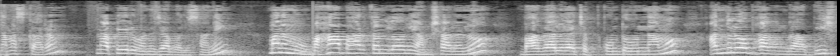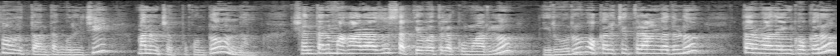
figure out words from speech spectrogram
నమస్కారం. నా పేరు వనజా బలుసాని. మనము మహాభారతంలోని అంశాలను భాగాలుగా చెప్పుకుంటూ ఉన్నాము. అందులో భాగంగా భీష్మ వృత్తాంతం గురించి మనం చెప్పుకుంటూ ఉన్నాం. శంతన మహారాజు సత్యవతుల కుమారులు ఇరువురు ఒకరు చిత్రాంగదుడు తర్వాత ఇంకొకరు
